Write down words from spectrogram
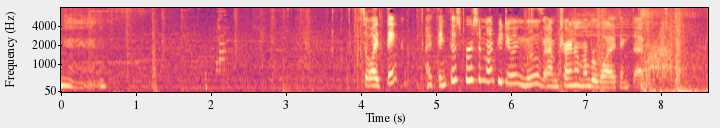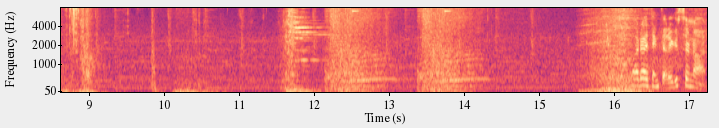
Hmm. So I think I think this person might be doing move, and I'm trying to remember why I think that. Why do I think that? I guess they're not.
